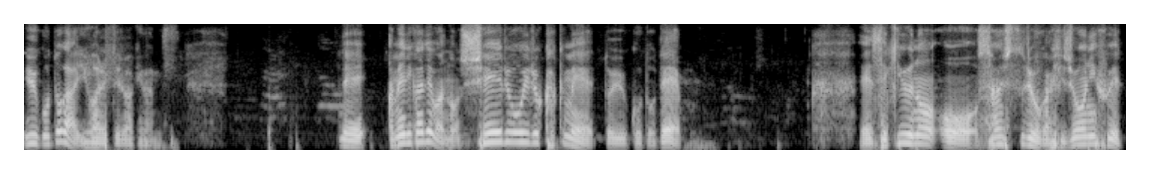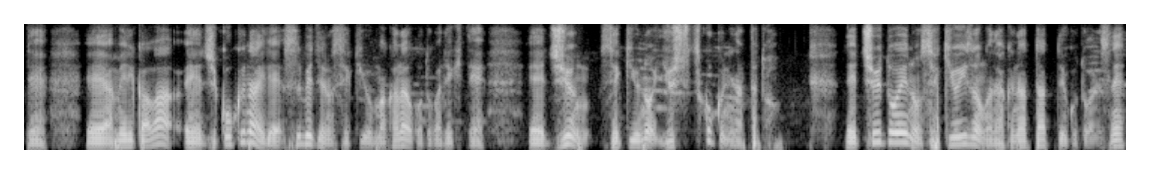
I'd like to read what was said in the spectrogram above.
いうことが言われているわけなんです。で、アメリカではのシェールオイル革命ということで、え石油の産出量が非常に増えて、えアメリカは、え自国内で全ての石油を賄うことができて、えー純石油の輸出国になったと。で中東への石油依存がなくなったっていうことはですね、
